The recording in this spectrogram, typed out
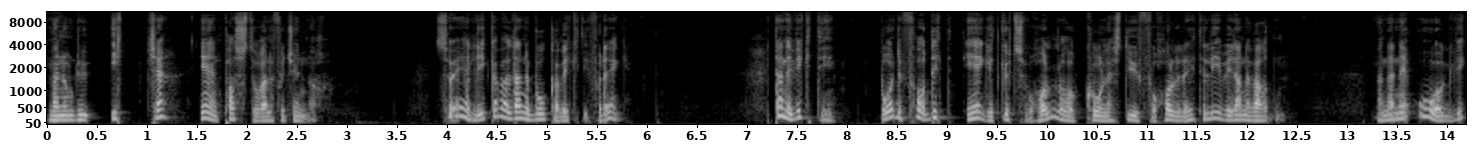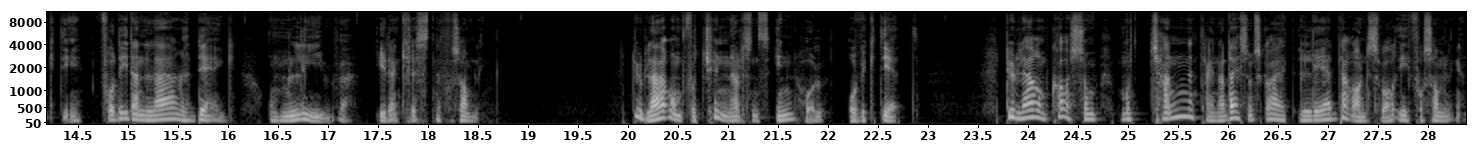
Men om du ikke er en pastor eller forkynner, så er likevel denne boka viktig for deg. Den er viktig både for ditt eget gudsforhold og hvordan du forholder deg til livet i denne verden. Men den er òg viktig fordi den lærer deg om livet i den kristne forsamling. Du lærer om forkynnelsens innhold og viktighet. Du lærer om hva som må kjennetegne de som skal ha et lederansvar i forsamlingen.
